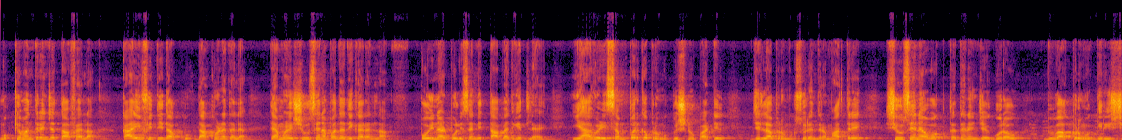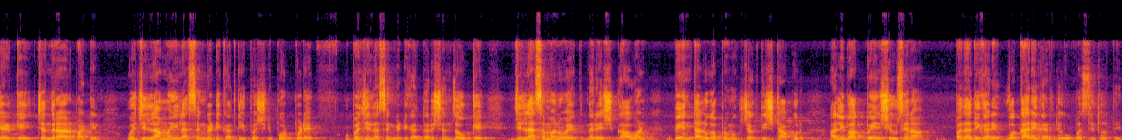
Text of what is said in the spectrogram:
मुख्यमंत्र्यांच्या ताफ्याला काळी फिती दाखवू दाखवण्यात आल्या. त्यामुळे शिवसेना पदाधिकाऱ्यांना पोयनाड पोलिसांनी ताब्यात घेतले आहे. यावेळी संपर्क प्रमुख विष्णू पाटील जिल्हा प्रमुख सुरेंद्र म्हात्रे शिवसेना वक्त धनंजय गुरव विभाग प्रमुख गिरीश शेळके चंद्रहार पाटील व जिल्हा महिला संघटिका दीपश्री पोटपुडे उपजिल्हा संघटिका दर्शन जौके जिल्हा समन्वयक नरेश गावण पेन तालुका प्रमुख जगदीश ठाकूर अलिबाग पेन शिवसेना पदाधिकारी व कार्यकर्ते उपस्थित होते.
